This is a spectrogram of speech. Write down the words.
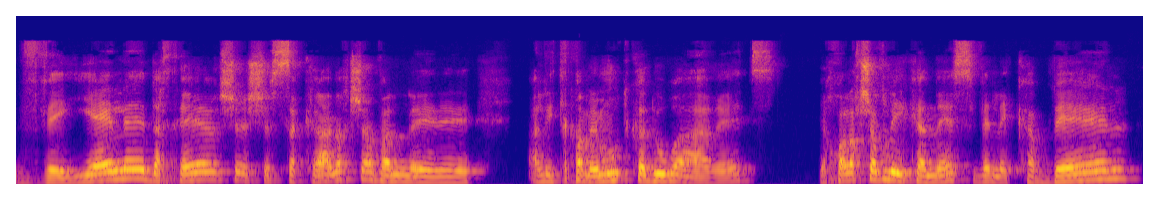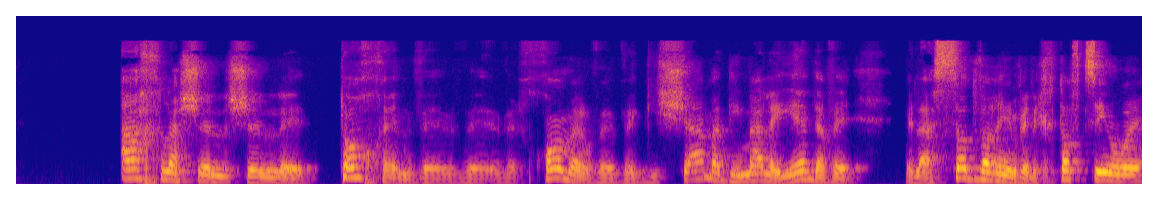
וילד אחר ש, שסקרן עכשיו על, אה, על התחממות כדור הארץ, יכול עכשיו להיכנס ולקבל אחלה של, של אה, תוכן ו, ו, וחומר ו, וגישה מדהימה לידע ו, ולעשות דברים ולכתוב ציורים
